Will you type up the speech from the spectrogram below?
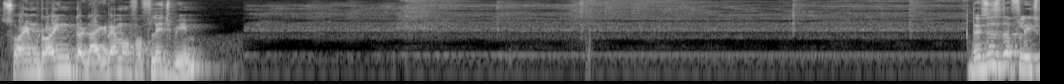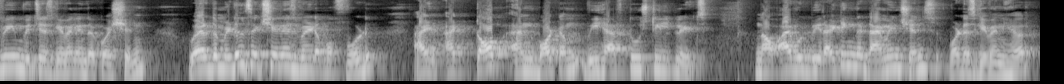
So I am drawing the diagram of a flitch beam This is the flitch beam which is given in the question where the middle section is made up of wood and at top and bottom we have two steel plates. Now I would be writing the dimensions what is given here.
